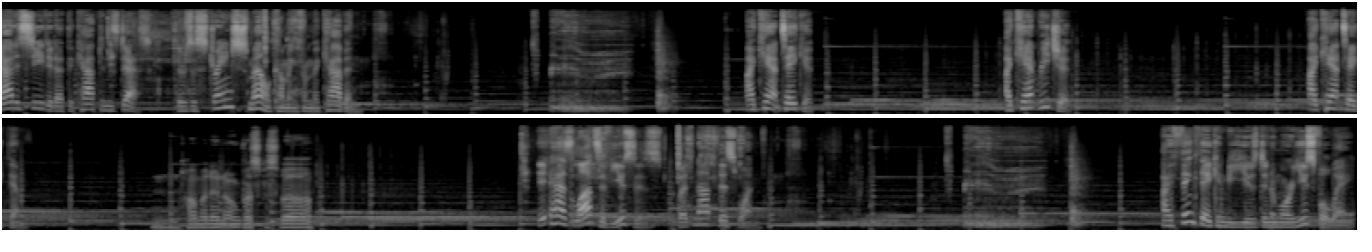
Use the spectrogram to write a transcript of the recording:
Dad is seated at the captain's desk. There's a strange smell coming from the cabin. I can't take it. I can't reach it. I can't take them. Hm, Haben wir denn irgendwas, was wir... It has lots of uses, but not this one. I think they can be used in a more useful way.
